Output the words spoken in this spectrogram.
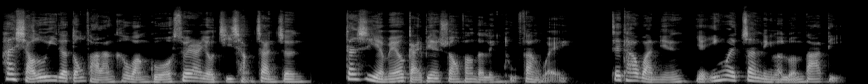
和小路易的东法兰克王国虽然有几场战争。但是也没有改变双方的领土范围。在他晚年，也因为占领了伦巴底，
